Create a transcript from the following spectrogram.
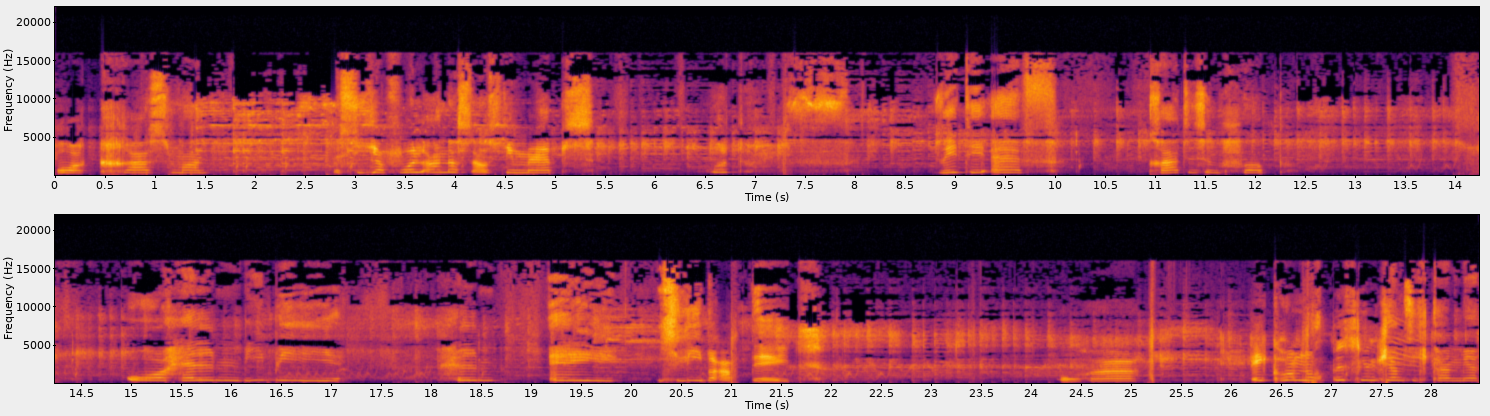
Oh, krass, Mann. Es sieht ja voll anders aus, die Maps. What the WTF. Gratis im Shop. Oh, Helden Bibi. Helden. Ey, ich liebe Updates. Oha. Ey, komm, noch ein bisschen Chance. Ich kann mir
